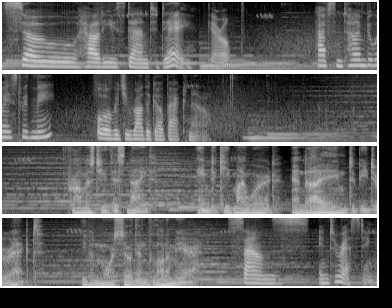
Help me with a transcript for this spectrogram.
So, how do you stand today, Geralt? Have some time to waste with me? Or would you rather go back now? Promised you this night. Aim to keep my word. And I aim to be direct. Even more so than Vlodimir. Sounds interesting.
